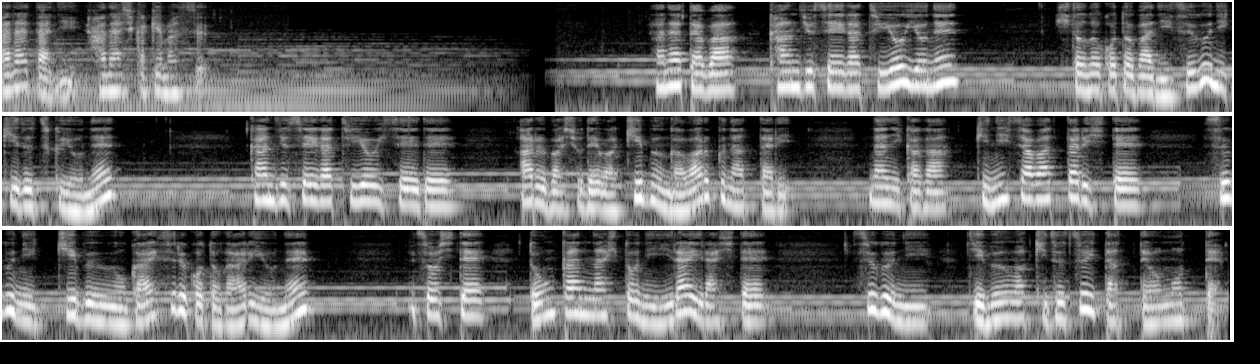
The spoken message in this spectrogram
あなたに話しかけます。あなたは感受性が強いよね。人の言葉にすぐに傷つくよね。感受性が強いせいである場所では気分が悪くなったり何かが気に障ったりしてすぐに気分を害することがあるよね。そして鈍感な人にイライラしてすぐに自分は傷ついたって思って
